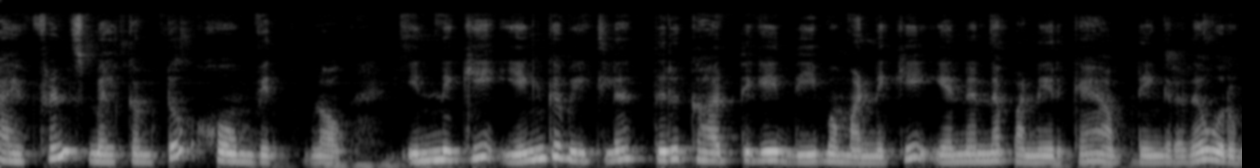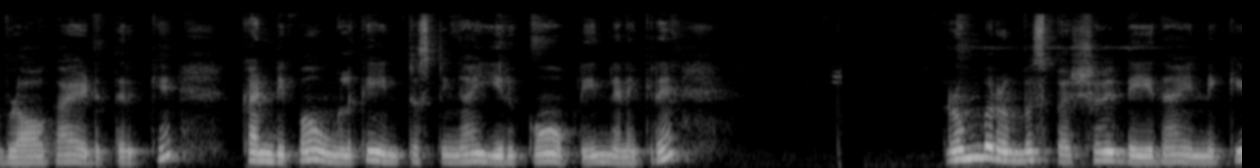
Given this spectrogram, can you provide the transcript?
Hi friends welcome to home with blog இன்றைக்கி எங்கள் வீட்டில் திருக்கார்த்திகை தீபம் அன்னைக்கு என்னென்ன பண்ணியிருக்கேன் அப்படிங்கிறத ஒரு ப்ளாகாக எடுத்திருக்கேன். கண்டிப்பாக உங்களுக்கு இன்ட்ரெஸ்டிங்காக இருக்கும் அப்படின்னு நினைக்கிறேன். ரொம்ப ரொம்ப ஸ்பெஷல் டே தான் இன்றைக்கி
